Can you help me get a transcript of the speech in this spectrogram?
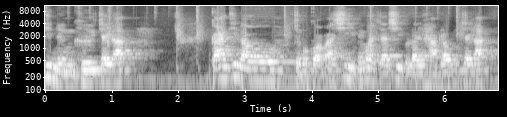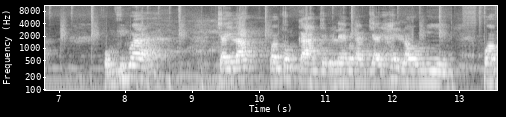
ที่ 1 คือใจรัก การที่เราจะประกอบอาชีพไม่ว่าจะอาชีพอะไรหากเรามีใจรัก ผมคิดว่าใจรักความต้องการจะเป็นแรงบันดาลใจให้เรามีความ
